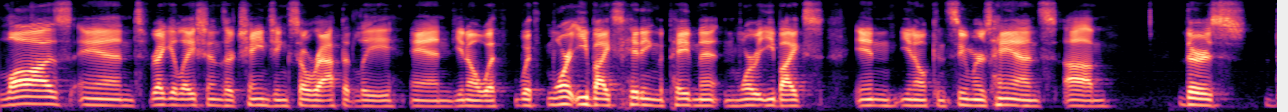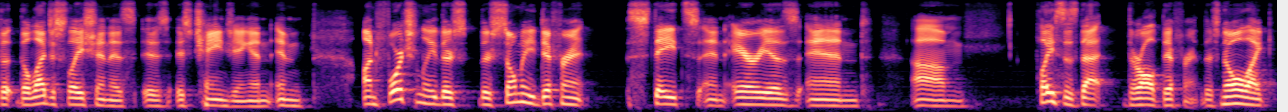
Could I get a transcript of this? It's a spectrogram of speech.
laws and regulations are changing so rapidly and you know with with more e-bikes hitting the pavement and more e-bikes in you know consumers hands um, there's the the legislation is is is changing and and unfortunately there's there's so many different states and areas and um, places that they're all different. There's no like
